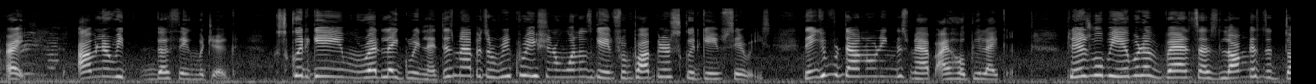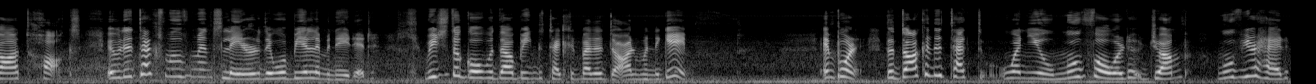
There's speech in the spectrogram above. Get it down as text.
Alright, I'm gonna read the thing, thingamajig. Squid Game, Red Light, Green Light. This map is a recreation of one of the games from popular Squid Game series. Thank you for downloading this map. I hope you like it. Players will be able to advance as long as the dot talks. If it detects movements later, they will be eliminated. Reach the goal without being detected by the dot and win the game. Important. The dog can detect when you move forward, jump, move your head.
